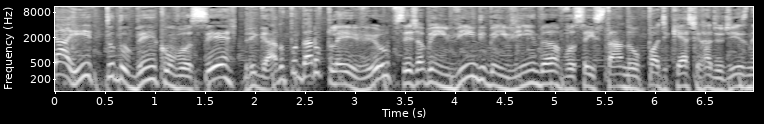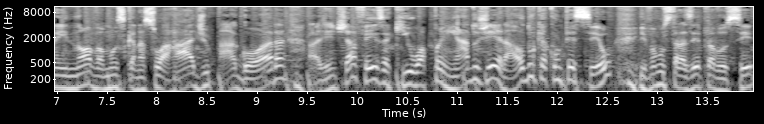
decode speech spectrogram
aí, tudo bem com você? Obrigado por dar o play, viu? Seja bem-vindo e bem-vinda. Você está no podcast Rádio Disney, nova música na sua rádio. Agora, a gente já fez aqui o apanhado geral do que aconteceu e vamos trazer para você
